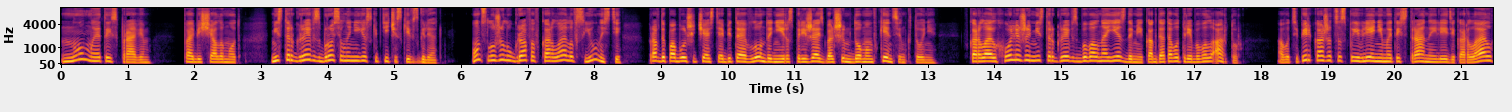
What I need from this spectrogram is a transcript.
«Ну, мы это исправим», — пообещала Мот. Мистер Грейвс бросил на нее скептический взгляд. Он служил у графов Карлайлов с юности, правда, по большей части обитая в Лондоне и распоряжаясь большим домом в Кенсингтоне. В Карлайл-холле же мистер Грейвс бывал наездами, когда того требовал Артур. А вот теперь, кажется, с появлением этой странной леди Карлайл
